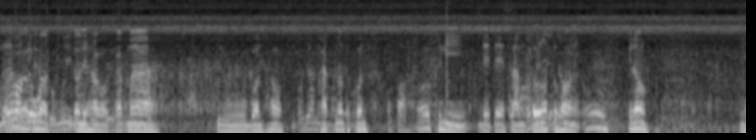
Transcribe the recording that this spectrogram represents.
เด้บอกเดี๋ยวว่าถูมุ้ยตอนนี้เฮาก็กลับมาอยู่บอนเขาพัดเนาะทุกคน โอ้คือนี่ไดแต่สามตัวเนาะตัวเฮานี่โอ้พี่น้องนี่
